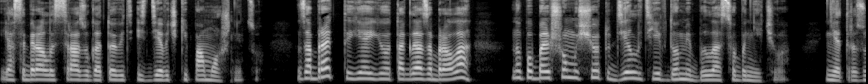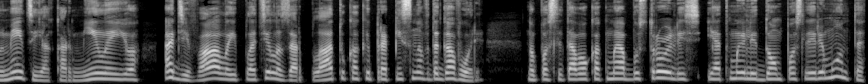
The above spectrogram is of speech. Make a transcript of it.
Я собиралась сразу готовить из девочки помощницу. Забрать-то я ее тогда забрала, но по большому счету делать ей в доме было особо нечего. Нет, разумеется, я кормила ее, одевала и платила зарплату, как и прописано в договоре. Но после того, как мы обустроились и отмыли дом после ремонта,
